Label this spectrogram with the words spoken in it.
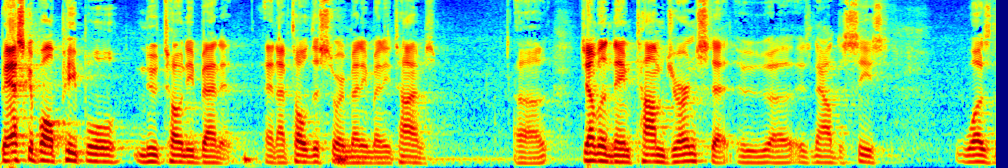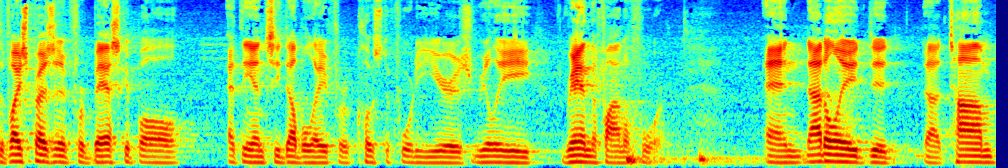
basketball people knew Tony Bennett, and I've told this story many, many times. Uh, gentleman named Tom Jernstedt, who uh, is now deceased, was the vice president for basketball at the NCAA for close to 40 years, really ran the Final Four. And not only did uh, Tom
